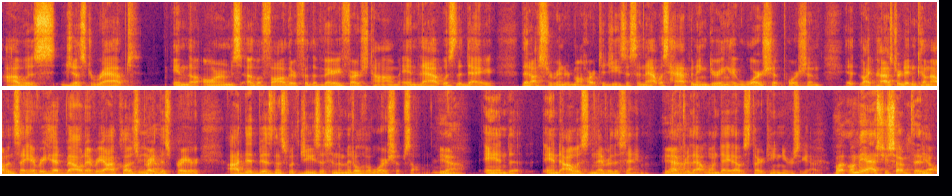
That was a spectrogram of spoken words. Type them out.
i was just wrapped in the arms of a father for the very first time. And that was the day that i surrendered my heart to jesus. And that was happening during a worship portion. It, like pastor didn't come out and say every head bowed every eye closed prayed Yeah. this prayer. I did business with jesus in the middle of a worship song. Yeah. and uh, and i was never the same Yeah. after that one day that was 13 years ago Well, let me ask you something, Yeah.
